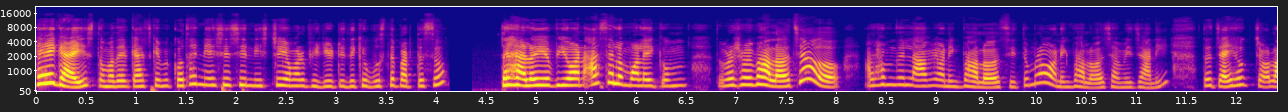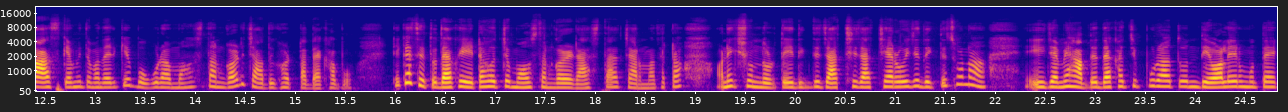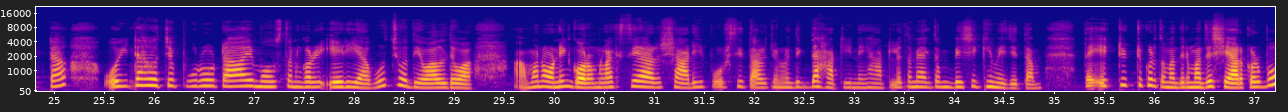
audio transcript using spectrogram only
Hey guys তোমাদের আজকে আমি কোথায় নিয়ে এসেছি? নিশ্চয়ই আমার ভিডিওটি দেখে বুঝতে পারতেছো। তো হ্যালো এভরিওয়ান আসসালামু আলাইকুম। তোমরা সবাই ভালো আছো? আলহামদুলিল্লাহ আমি অনেক ভালো আছি। তোমরাও অনেক ভালো আছো, আমি জানি। তো যাই হোক, চলো আজকে আমি তোমাদেরকে বগুড়া মহস্তানগড় জাদুঘরটা দেখাবো। ঠিক আছে? তো দেখো, এটা হচ্ছে মহস্তানগড়ের রাস্তা চার মাথাটা অনেক সুন্দর। তো এই দিক দিয়ে যাচ্ছি যাচ্ছি। আর ওই যে দেখতেছো না, এই যে আমি হাতে দেখাচ্ছি পুরাতন দেওয়ালের মতো একটা, ওইটা হচ্ছে পুরোটাই মহস্তানগড়ের এরিয়া বুঝছ? দেওয়াল দেওয়া। আমার অনেক গরম লাগছে আর শাড়ি পরছি, তার জন্য ওই দিক দিয়ে হাঁটি নেই। হাঁটলে তো আমি একদম বেশি ঘেমে যেতাম। তাই একটু একটু করে তোমাদের মাঝে শেয়ার করব।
